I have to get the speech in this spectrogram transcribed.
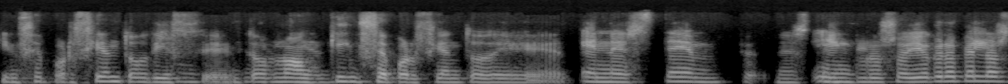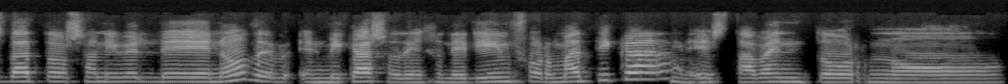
15%, 10, en torno a un 15% de... En STEM. Incluso yo creo que los datos a nivel de, ¿no? en mi caso, de ingeniería informática, estaba en torno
